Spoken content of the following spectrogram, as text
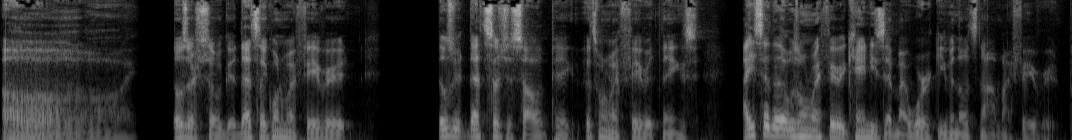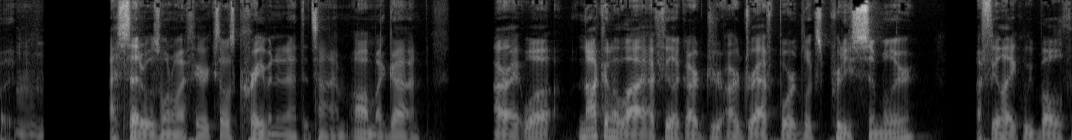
Oh, those are so good. That's like one of my favorite. Those are that's such a solid pick. That's one of my favorite things. I said that was one of my favorite candies at my work, even though it's not my favorite. But Mhm. I said it was one of my favorite because I was craving it at the time. Oh my god! All right, well, not gonna lie, I feel like our our draft board looks pretty similar. I feel like we both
